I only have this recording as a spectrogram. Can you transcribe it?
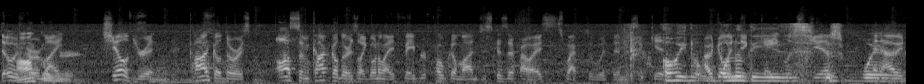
Those were my Conkeldurr. children. Conkeldurr's awesome. Conkeldurr is like one of my favorite Pokemon just because of how I swept with him as a kid. Oh wait, no, I would go one into of these Caitlin's gym, is way. and I would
